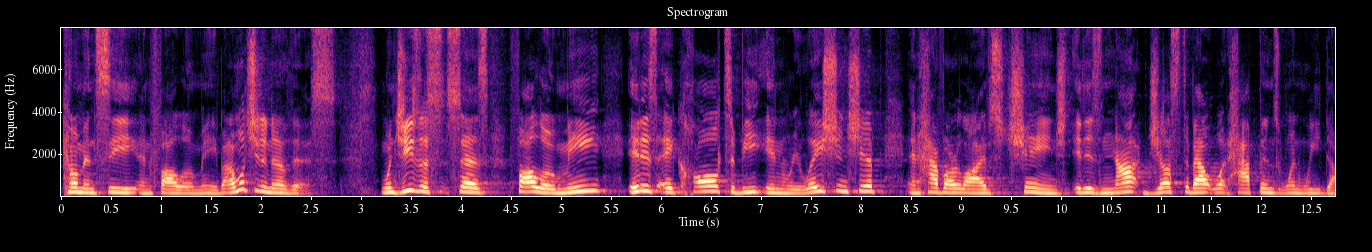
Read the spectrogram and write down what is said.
come and see and follow me. But I want you to know this. When Jesus says, follow me, it is a call to be in relationship and have our lives changed. It is not just about what happens when we die.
